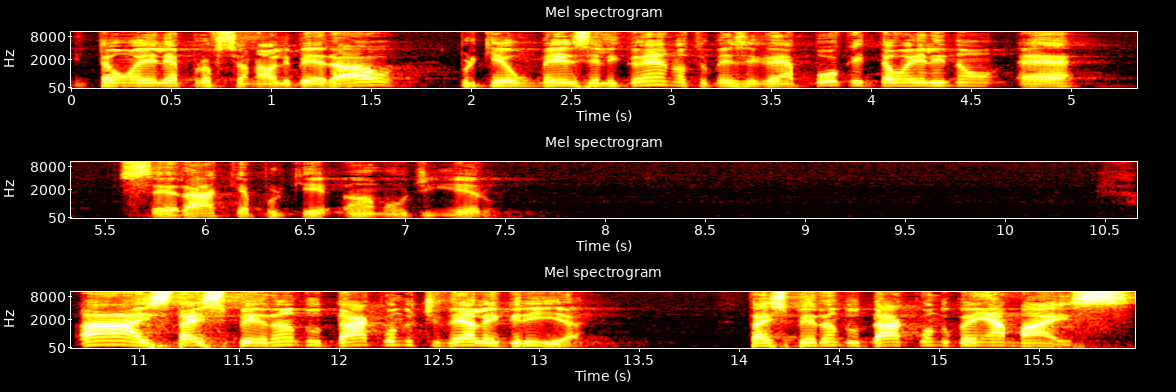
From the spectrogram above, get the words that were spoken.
Então ele é profissional liberal, porque um mês ele ganha, no outro mês ele ganha pouco, então ele não é. Será que é porque ama o dinheiro? Ah, está esperando dar quando tiver alegria. Está esperando dar quando ganhar mais.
